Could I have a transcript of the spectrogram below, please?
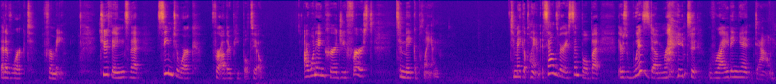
that have worked for me. Two things that seem to work for other people too. I want to encourage you first to make a plan. To make a plan. It sounds very simple, but there's wisdom, right, to writing it down.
